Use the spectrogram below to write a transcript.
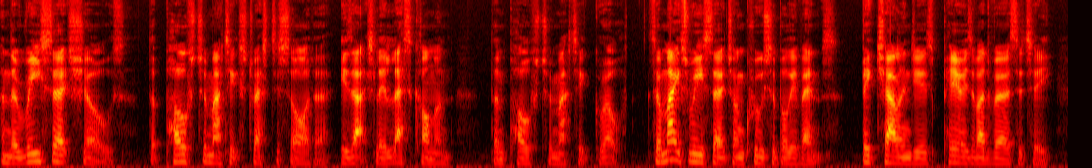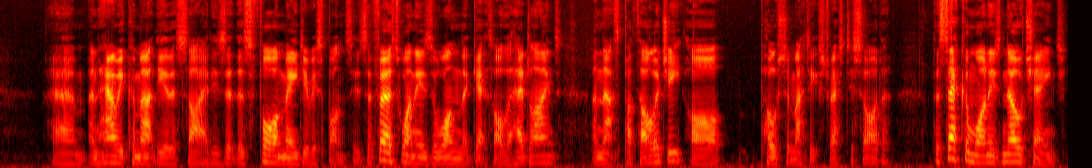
And the research shows that post traumatic stress disorder is actually less common than post traumatic growth. So, Mike's research on crucible events, big challenges, periods of adversity, um, and how we come out the other side is that there's four major responses. The first one is the one that gets all the headlines, and that's pathology or post traumatic stress disorder. The second one is no change,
